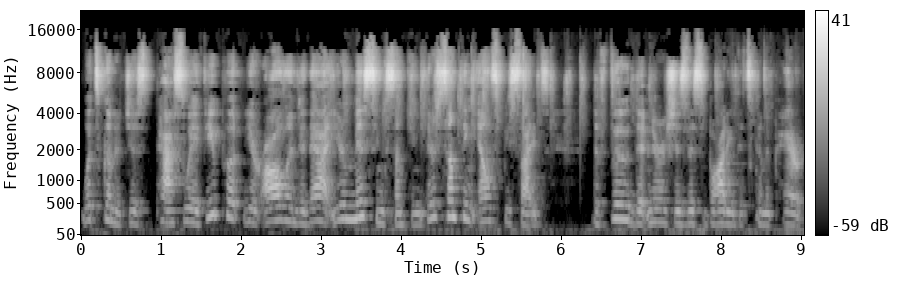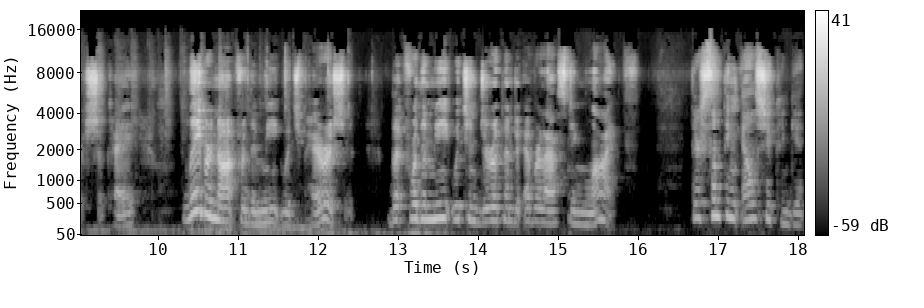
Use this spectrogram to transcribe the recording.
what's going to just pass away. If you put your all into that, you're missing something. There's something else besides the food that nourishes this body that's going to perish, okay? Labor not for the meat which perisheth, but for the meat which endureth unto everlasting life. There's something else you can get.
